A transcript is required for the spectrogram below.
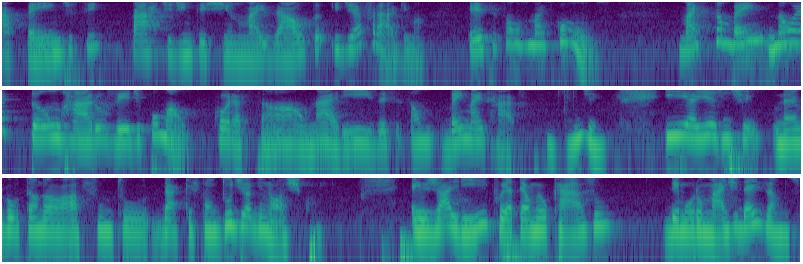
apêndice, parte de intestino mais alta e diafragma. Esses são os mais comuns. Mas também não é tão raro ver de pulmão. Coração, nariz, esses são bem mais raros. Entendi. E aí a gente, né, voltando ao assunto da questão do diagnóstico. Eu já li, foi até o meu caso, demorou mais de 10 anos.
